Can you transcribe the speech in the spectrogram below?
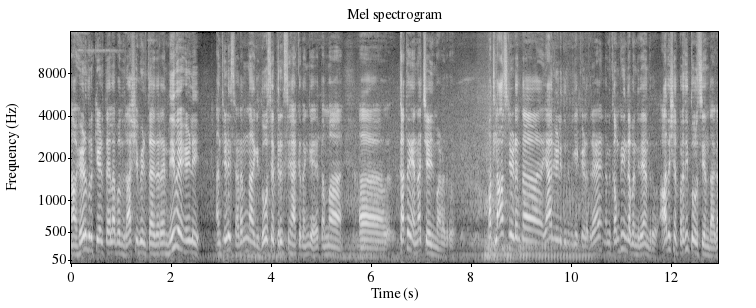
ನಾವು ಹೇಳಿದ್ರು ಕೇಳ್ತಾ ಇಲ್ಲ, ಬಂದು ರಾಶಿ ಬೀಳ್ತಾ ಇದ್ದಾರೆ ನೀವೇ ಹೇಳಿ ಅಂತ ಹೇಳಿ ಸಡನ್ ಆಗಿ ದೋಸೆ ತಿರುಗಿಸಿ ಹಾಕಿದಂಗೆ ತಮ್ಮ ಕಥೆಯನ್ನು ಚೇಂಜ್ ಮಾಡಿದ್ರು. ಮತ್ತು ಲಾಸ್ಟ್ ಡೇಟ್ ಅಂತ ಯಾರು ಹೇಳಿದ್ರು ನಿಮಗೆ ಕೇಳಿದ್ರೆ ನಮಗೆ ಕಂಪ್ನಿಯಿಂದ ಬಂದಿದೆ ಅಂದರು. ಆದೇಶ ಪ್ರತಿ ತೋರಿಸಿ ಅಂದಾಗ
